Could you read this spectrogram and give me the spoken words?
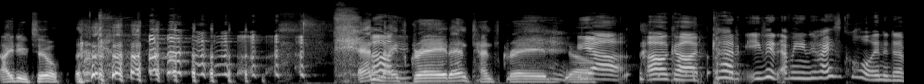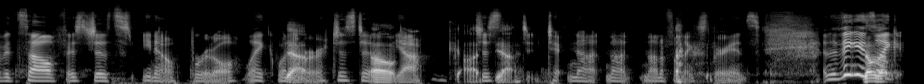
i do too and Oh, ninth grade and 10th grade you know. Yeah. Oh God. God. Even I mean, high school in and of itself is just you know brutal. Like whatever. Just a, Oh, yeah. god Just yeah t- not not not a fun experience. and the thing is, No, like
